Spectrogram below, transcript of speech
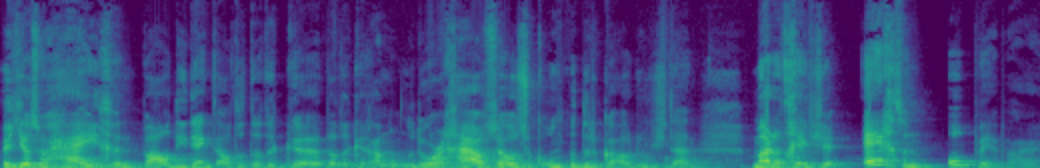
weet je, zo hijgend. Paul die denkt altijd dat ik, eh, dat ik eraan onderdoor ga of zo als ik onder de koude douche sta. Maar dat geeft je echt een oppepper.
